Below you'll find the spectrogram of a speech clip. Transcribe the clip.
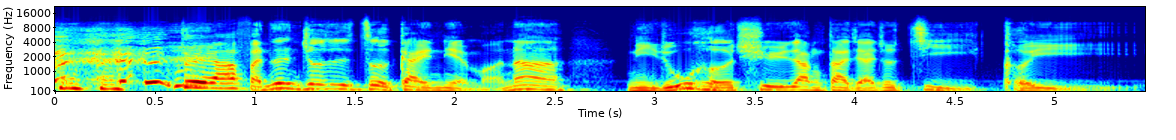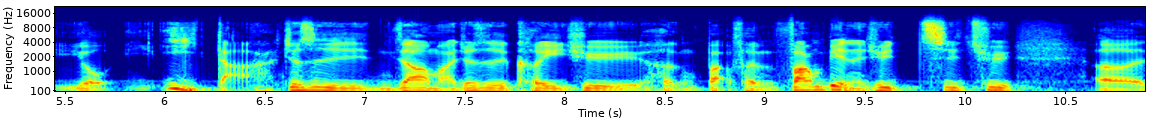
对啊，反正就是这个概念嘛。那。你如何去让大家就既可以有易达，就是你知道吗？就是可以去很方很方便的去去去呃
